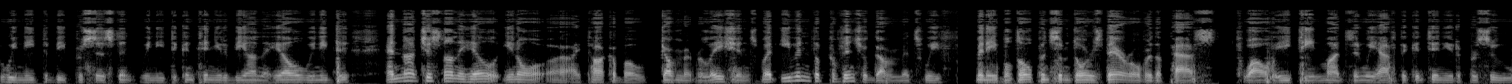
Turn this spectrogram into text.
We need to be persistent. We need to continue to be on the hill. We need to, and not just on the hill, you know, uh, I talk about government relations, but even the provincial governments, we've been able to open some doors there over the past 12, 18 months, and we have to continue to pursue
